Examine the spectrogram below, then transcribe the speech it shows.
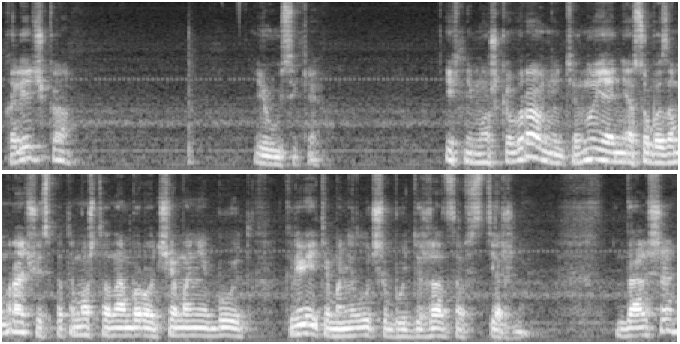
Колечко и усики. Их немножко выравнивайте, но я не особо заморачиваюсь, потому что наоборот, чем они будут кривее, тем они лучше будут держаться в стержне. Дальше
